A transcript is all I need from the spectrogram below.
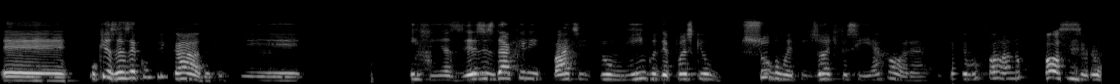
É, o que às vezes é complicado, porque, enfim, às vezes dá aquele bate domingo depois que eu subo um episódio, e falo assim, e agora? Eu vou falar no próximo?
